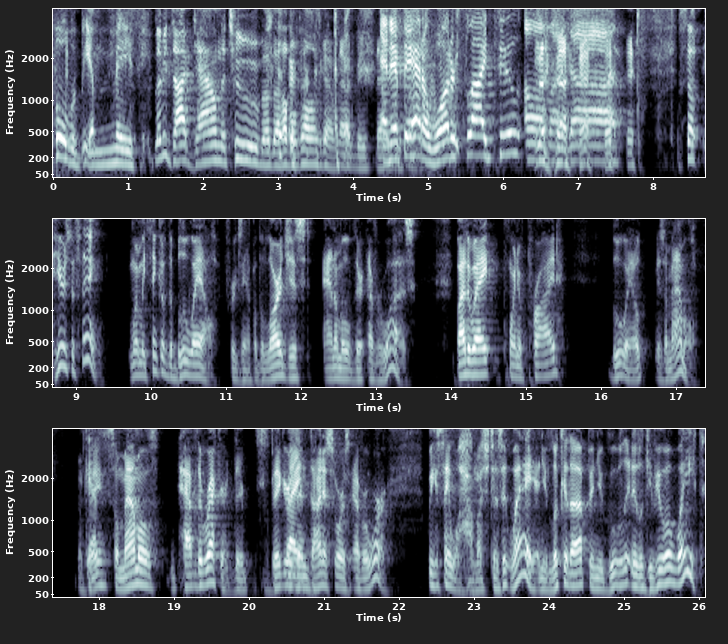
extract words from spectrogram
pool would be amazing. Let me dive down the tube of the Hubble telescope. That would be. that And would if be they fun. had a water slide too, oh my god! so here's the thing: when we think of the blue whale, for example, the largest animal there ever was. By the way, point of pride: blue whale is a mammal. Okay, Yes. so mammals have the record; they're bigger Right. than dinosaurs ever were. We can say, well, how much does it weigh? And you look it up and you Google it, and it'll give you a weight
